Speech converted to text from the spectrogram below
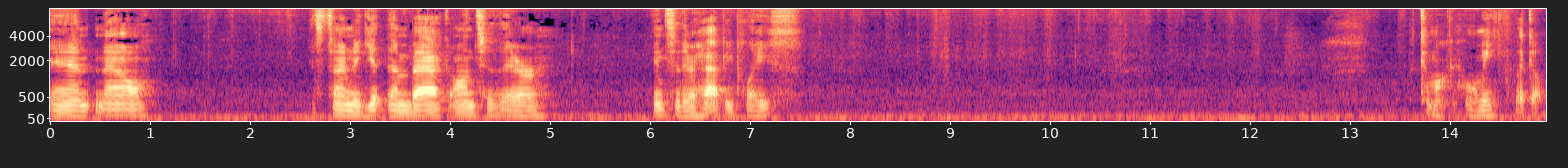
And now it's time to get them back onto their, into their happy place. Come on, homie, let go.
